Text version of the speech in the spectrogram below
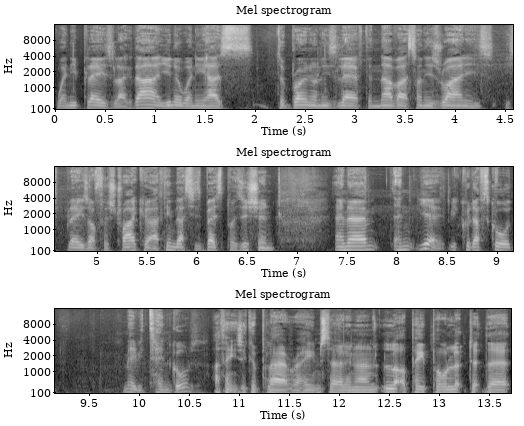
when he plays like that. You know, when he has De Bruyne on his left and Navas on his right, and he's, he plays off a striker. I think that's his best position. And um, and yeah, he could have scored maybe ten goals. I think he's a good player, Raheem Sterling. And a lot of people looked at the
